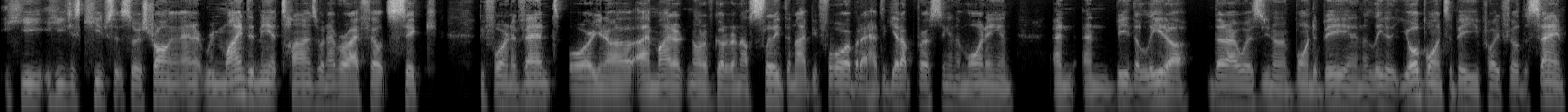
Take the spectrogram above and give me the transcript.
he, he just keeps it so strong. And it reminded me at times whenever I felt sick before an event or, you know, I might not have got enough sleep the night before, but I had to get up first thing in the morning and, and and be the leader that I was, you know, born to be, and the leader that you're born to be. You probably feel the same.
